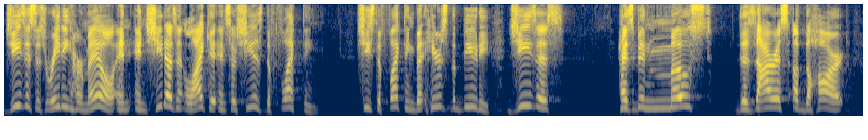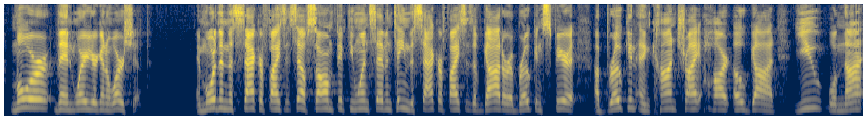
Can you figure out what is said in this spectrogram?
Jesus is reading her mail and, and she doesn't like it, and so she is deflecting. She's deflecting, but here's the beauty Jesus has been most desirous of the heart more than where you're going to worship. And more than the sacrifice itself, Psalm 51 17, the sacrifices of God are a broken spirit, a broken and contrite heart. Oh God, you will not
